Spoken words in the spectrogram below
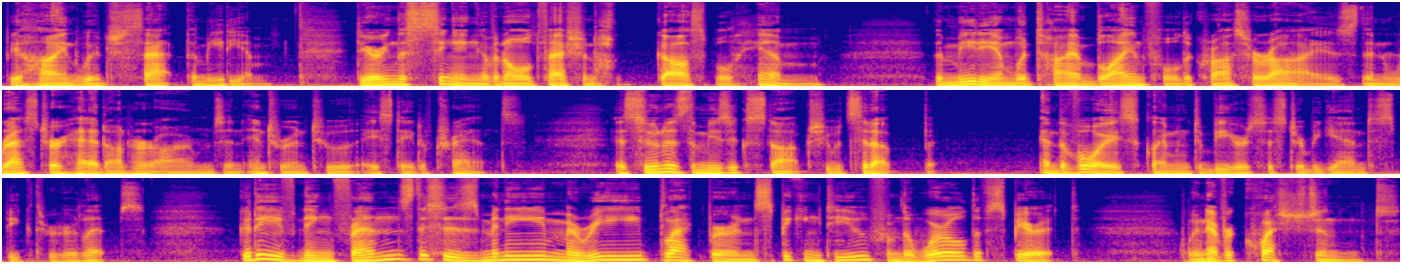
behind which sat the medium. During the singing of an old fashioned gospel hymn, the medium would tie a blindfold across her eyes, then rest her head on her arms and enter into a state of trance. As soon as the music stopped, she would sit up, and the voice, claiming to be her sister, began to speak through her lips. Good evening, friends. This is Minnie Marie Blackburn speaking to you from the world of spirit. We never questioned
